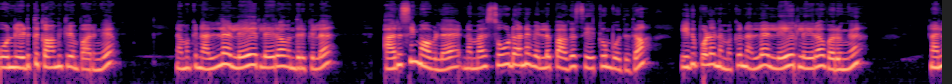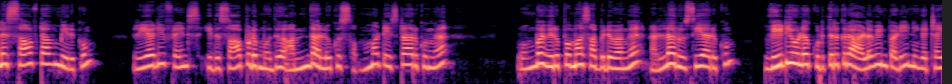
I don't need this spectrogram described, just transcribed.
ஒன்று எடுத்து காமிக்கிறேன் பாருங்கள் நமக்கு நல்ல லேயர் லேயராக வந்திருக்குல்ல. அரிசி மாவில் நம்ம சூடான வெள்ளைப்பாக சேர்க்கும்போது தான் இது போல் நமக்கு நல்ல லேயர் லேயராக வருங்க. நல்ல சாஃப்டாகவும் இருக்கும். ரியலி ஃப்ரெண்ட்ஸ் இது சாப்பிடும்போது அந்த அளவுக்கு செம்ம டேஸ்ட்டாக இருக்குங்க. ரொம்ப விருப்பமாக சாப்பிடுவாங்க. நல்ல ருசியாக இருக்கும். வீடியோவில் கொடுத்துருக்கிற அளவின்படி நீங்கள் ட்ரை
